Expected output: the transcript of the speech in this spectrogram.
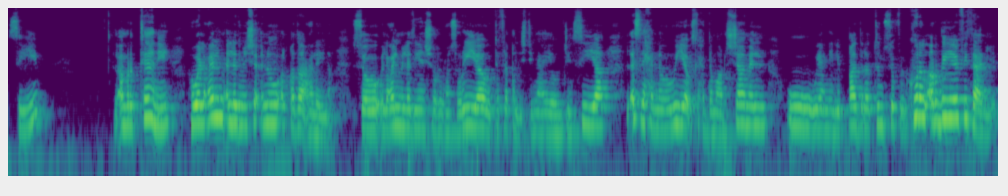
see. الأمر الثاني هو العلم الذي من شأنه القضاء علينا. So العلم الذي ينشر العنصرية والتفرقة الاجتماعية والجنسية الأسلحة النووية وأسلحة الدمار الشامل ويعني اللي قادرة تنسف الكرة الأرضية في ثانية.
